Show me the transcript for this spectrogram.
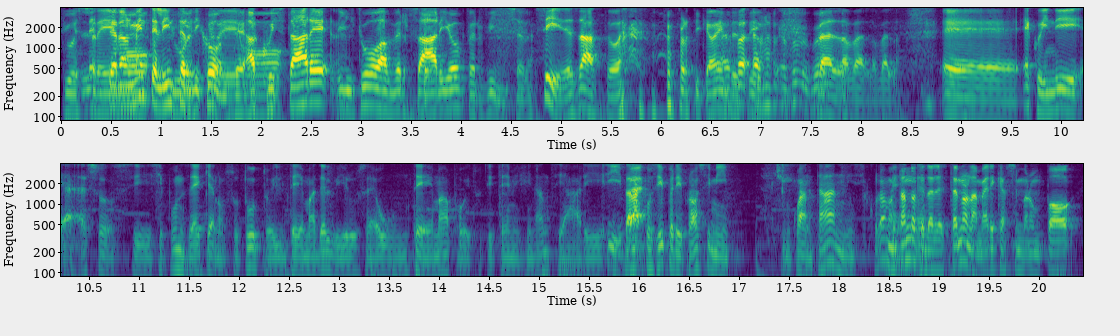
più estremo. letteralmente l'Inter di Conte estremo. acquistare il tuo avversario per vincere Sì, esatto, praticamente È sì. è bella, bella, bella. E, e quindi adesso si, si punzecchiano su tutto. Il tema del virus è un tema, poi tutti i temi finanziari. Sì, Sarà beh. così per i prossimi 50 anni, sicuramente. contando che dall'esterno l'America sembra un po'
